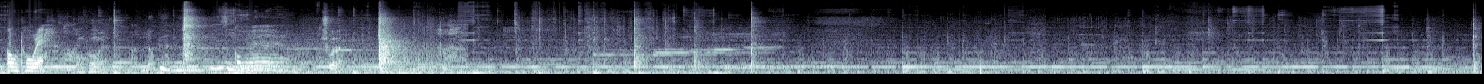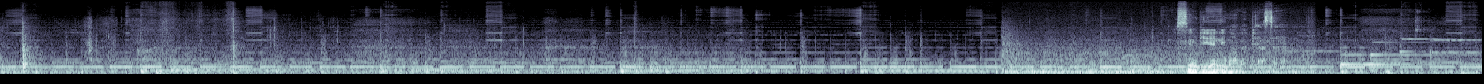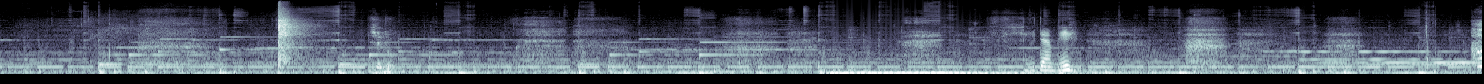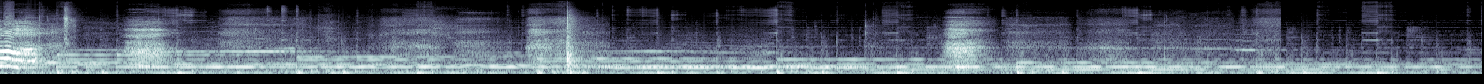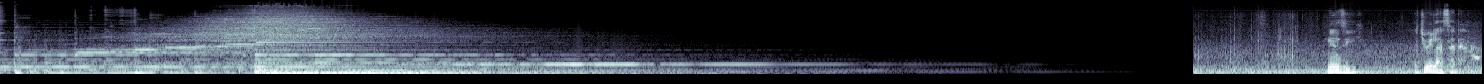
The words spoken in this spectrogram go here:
အကုန်ထိုးတယ် ပုံထုံးမယ် လုတ်ပြန်နင်းစီရဲ့ ချိုးလိုက် င်ပြေတဲ့နေမှာပဲပြဆန်ရှစ်တို့လေးတန်းမေး နင်းစီအကျွေးလာဆက်တာလား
